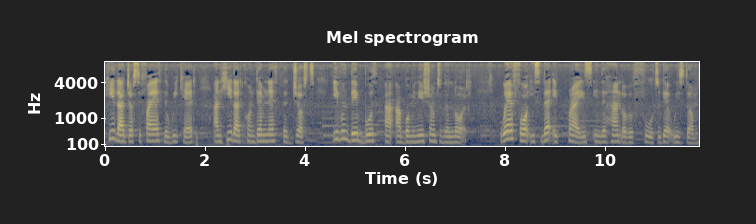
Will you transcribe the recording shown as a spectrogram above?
He that justifieth the wicked and he that condemneth the just, even they both are abomination to the Lord. Wherefore is there a prize in the hand of a fool to get wisdom,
